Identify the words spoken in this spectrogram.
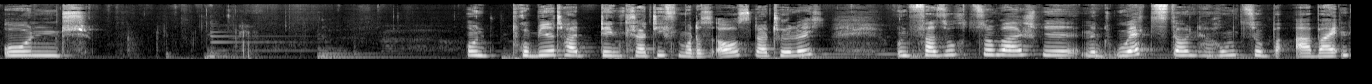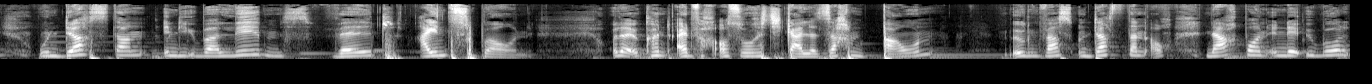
und und probiert halt den Kreativmodus aus, natürlich. Und versucht zum Beispiel mit Redstone herumzuarbeiten und das dann in die Überlebenswelt einzubauen. Oder ihr könnt einfach auch so richtig geile Sachen bauen irgendwas und das dann auch nachbauen in der Über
